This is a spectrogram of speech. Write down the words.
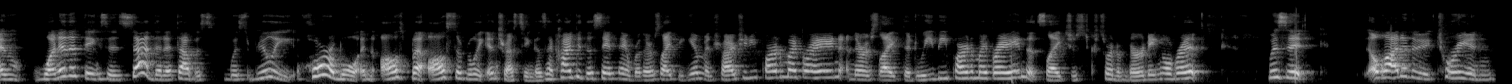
And one of the things it said that I thought was was really horrible and also but also really interesting because I kind of did the same thing where there's like the human tragedy part of my brain and there's like the dweeby part of my brain that's like just sort of nerding over it. Was that a lot of the Victorian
